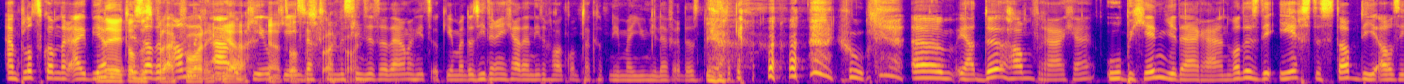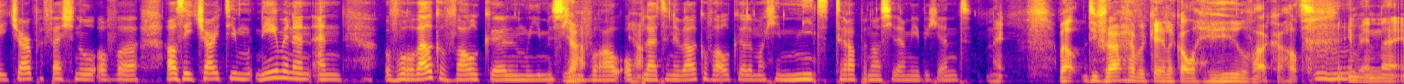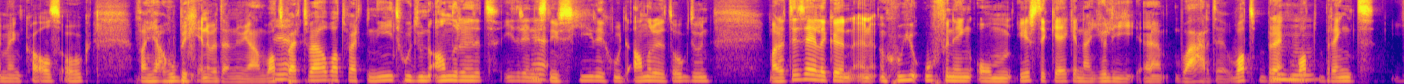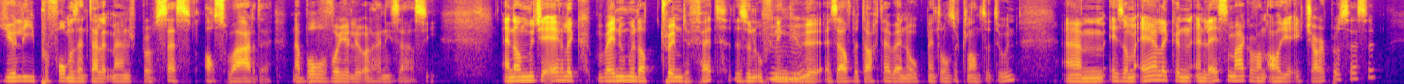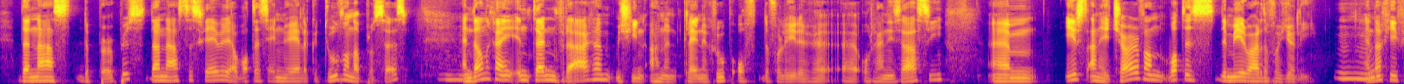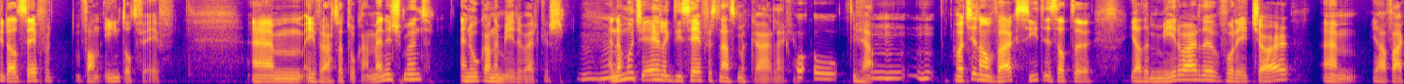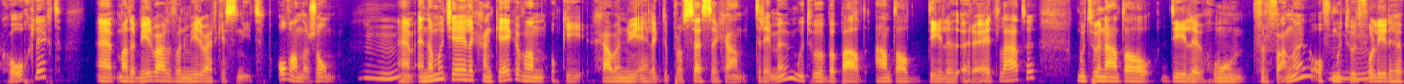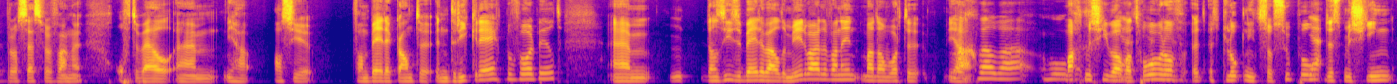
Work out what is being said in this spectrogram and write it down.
En plots kwam er IBM. Nee, het was is een dat een ander? Ah, ja. oké, Ja, oké. Ik dacht van, misschien zit er daar nog iets. Oké, maar dus iedereen gaat in ieder geval contact opnemen met Unilever. Dat is duidelijk. Goed. Um, ja, de hamvraag. Hè. Hoe begin je daaraan? Wat is de eerste stap die je als HR-professional of uh, als HR-team moet nemen? En, en voor welke valkuilen moet je misschien vooral opletten? In welke valkuilen mag je niet trappen als je daarmee begint? Nee. Wel, die vraag heb ik eigenlijk al heel vaak gehad. Mhm. In, mijn, uh, in mijn calls ook. Van ja, hoe beginnen we daar nu aan? Wat Ja. werkt wel, wat werkt niet? Hoe doen anderen het? Iedereen Ja. is nieuwsgierig hoe anderen het ook doen. Maar het is eigenlijk een, een, een goede oefening om eerst te kijken naar jullie uh, waarden. Wat, breng, Mhm. wat brengt jullie performance en talent management proces als waarde naar boven voor jullie organisatie? En dan moet je eigenlijk, wij noemen dat trim the fat. Dat is een oefening Mhm. die we zelf bedacht hebben en ook met onze klanten doen. Um, is om eigenlijk een, een, lijst te maken van al je HR-processen. Daarnaast de purpose daarnaast te schrijven. Ja, wat is nu eigenlijk het doel van dat proces? Mhm. En dan ga je intern vragen, misschien aan een kleine groep of de volledige uh, organisatie. Um, eerst aan HR van wat is de meerwaarde voor jullie? Mhm. En dan geef je dat cijfer van 1 tot 5. Um, en je vraagt dat ook aan management en ook aan de medewerkers. Mhm. En dan moet je eigenlijk die cijfers naast elkaar leggen. Oh oh. Ja. Wat je dan vaak ziet, is dat de, ja, de meerwaarde voor HR um, ja, vaak hoog ligt, uh, maar de meerwaarde voor de medewerkers niet. Of andersom. Mhm. Um, en dan moet je eigenlijk gaan kijken van, oké, okay, gaan we nu eigenlijk de processen gaan trimmen? Moeten we een bepaald aantal delen eruit laten? Moeten we een aantal delen gewoon vervangen? Of moeten we het Mhm. volledige proces vervangen? Oftewel, um, ja, als je van beide kanten een 3 krijgt bijvoorbeeld, um, dan zien ze beide wel de meerwaarde van in, maar dan wordt de... Ja, mag wel wat hoger. mag misschien wel Ja, wat hoger of het, het, loopt niet zo soepel. Ja. Dus misschien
